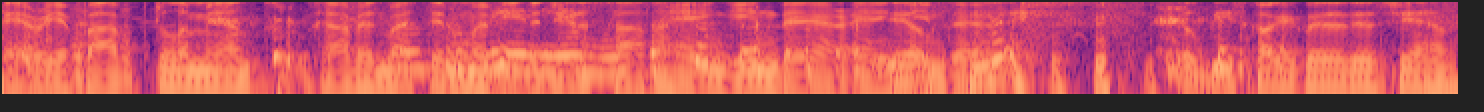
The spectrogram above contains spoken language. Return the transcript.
Harry, é pá, lamento. Realmente vais ter uma vida desgraçada. Hang in there, hang Ele, in there. sim, ele disse qualquer coisa desse género.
